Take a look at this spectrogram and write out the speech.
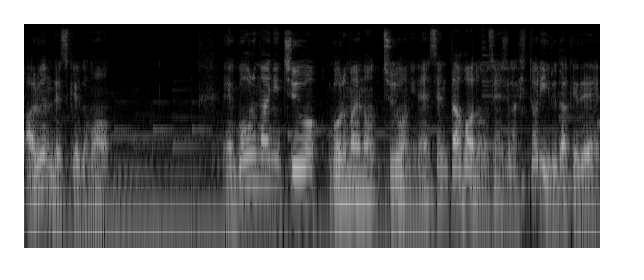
あるんですけれども、えー、ゴール前に中央ゴール前の中央にねセンターフォワードの選手が1人いるだけで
